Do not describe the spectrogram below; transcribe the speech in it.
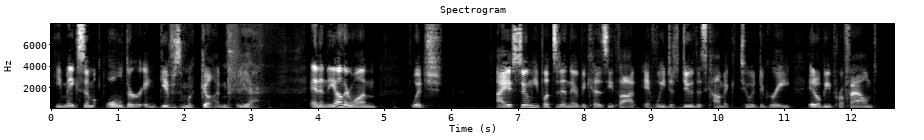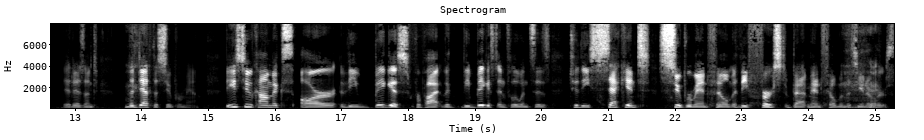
he makes him older and gives him a gun. Yeah. And then the other one, which I assume he puts it in there because he thought if we just do this comic to a degree, it'll be profound. It isn't. The Death of Superman. These two comics are the biggest the, the biggest influences to the second Superman film and the first Batman film in this universe.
